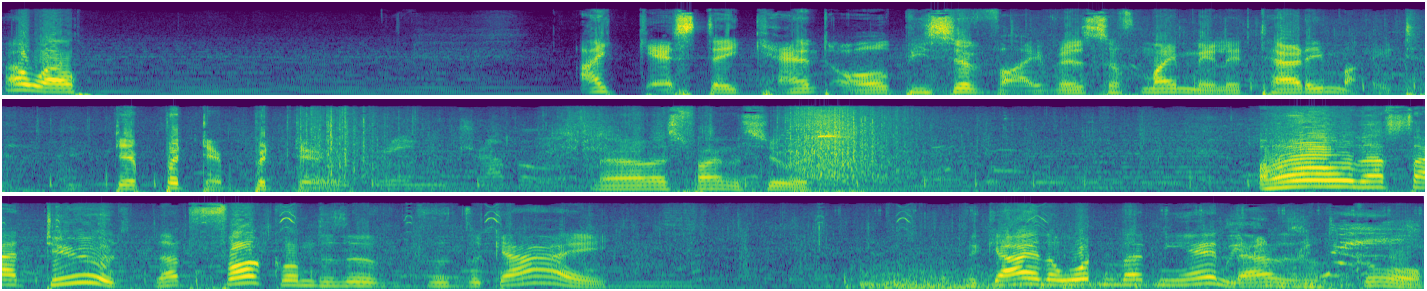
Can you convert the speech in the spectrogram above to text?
Oh well. I guess they can't all be survivors of my military might. Dippa dippa dip. Bring trouble. No, let's find the sewers. Oh, that's that dude. That fuck under the, the, the guy. The guy that wouldn't let me in. That was cool.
